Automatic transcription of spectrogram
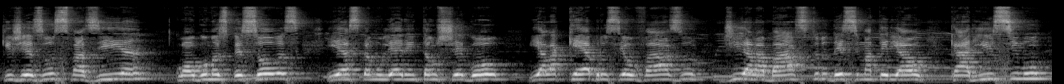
que Jesus fazia com algumas pessoas e esta mulher então chegou e ela quebra o seu vaso de alabastro desse material caríssimo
